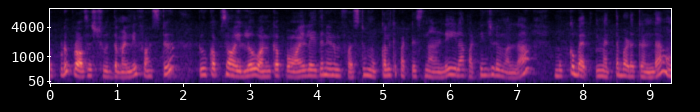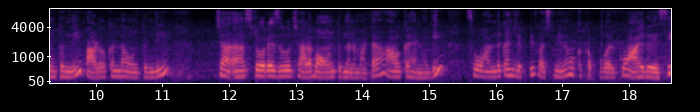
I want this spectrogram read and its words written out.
ఇప్పుడు ప్రాసెస్ చూద్దామండి ఫస్ట్. టూ కప్స్ ఆయిల్లో వన్ కప్ ఆయిల్ అయితే నేను ఫస్ట్ ముక్కలకి పట్టిస్తున్నానండి. ఇలా పట్టించడం వల్ల ముక్క మెత్తబడకుండా ఉంటుంది పాడవకుండా ఉంటుంది. చా స్టోరేజ్ చాలా బాగుంటుంది అనమాట ఆవకాయ అనేది. సో అందుకని చెప్పి ఫస్ట్ నేను ఒక కప్పు వరకు ఆయిల్ వేసి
